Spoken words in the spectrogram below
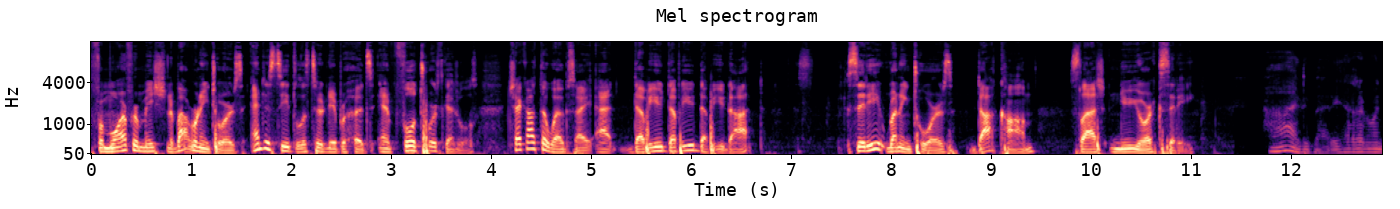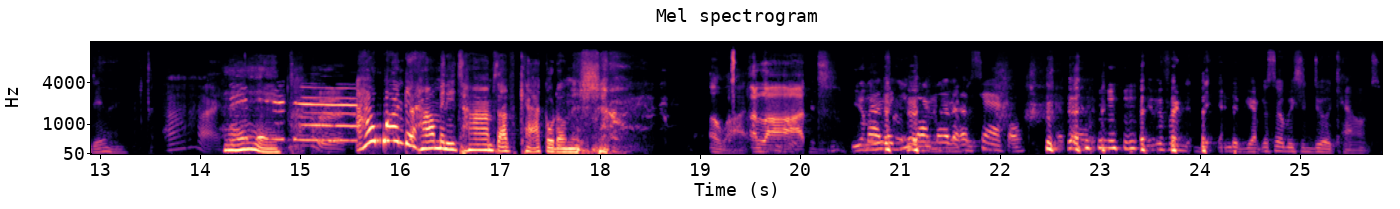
For more information about running tours and to see the list of neighborhoods and full tour schedules, check out the website at www.cityrunningtours.com slash New York City. Hi, everybody. How's everyone doing? Hi. Hey, I wonder how many times I've cackled on this show. A lot. A lot. You know, Mother, you are mother of episode- cackle. Maybe for the end of your episode, we should do a count.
